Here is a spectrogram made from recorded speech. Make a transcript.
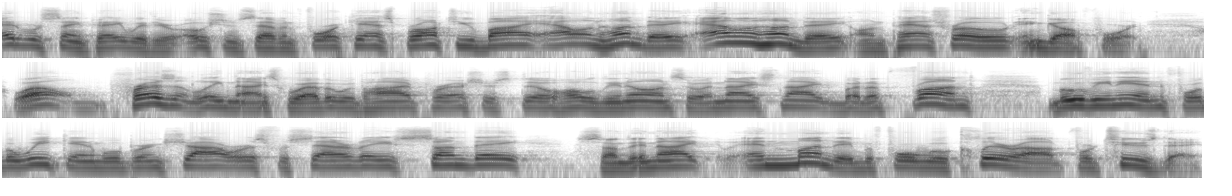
Edward St. Pay with your Ocean 7 forecast brought to you by Allen Hyundai. Allen Hyundai on Pass Road in Gulfport. Well, presently nice weather with high pressure still holding on, so a nice night, but a front moving in for the weekend will bring showers for Saturday, Sunday, Sunday night, and Monday before we'll clear out for Tuesday.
